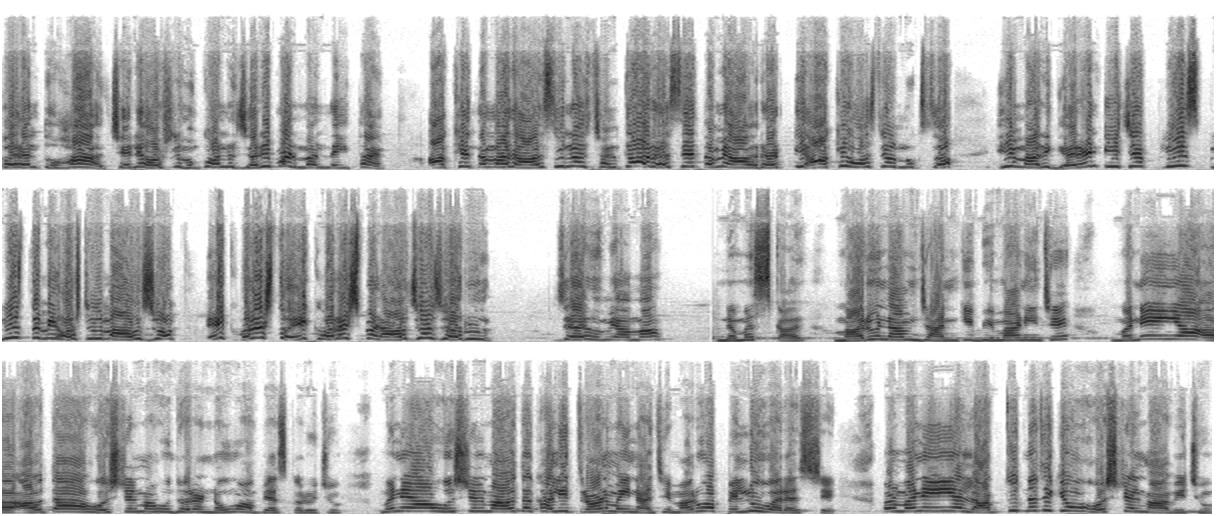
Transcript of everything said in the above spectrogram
પરંતુ હા, છેલ્લે હોસ્ટેલ મૂકવાનું જરી પણ મન નહીં થાય. આખે તમારા આંસુનો છલકાર હશે. તમે રડતી આખે હોસ્ટેલ મૂકશો. એ મારી ગેરંટી છે. પ્લીઝ પ્લીઝ તમે હોસ્ટેલમાં આવજો. એક વર્ષ તો એક વર્ષ પણ આવજો જરૂર. જય ઉમિયામાં નમસ્કાર મારું નામ જાનકી ભીમાણી છે. મને અહીંયા આવતા હોસ્ટેલમાં હું ધોરણ નવમાં અભ્યાસ કરું છું. મને આ હોસ્ટેલમાં આવતા ખાલી ત્રણ મહિના છે. મારું આ પહેલું વર્ષ છે. પણ મને અહીંયા લાગતું જ નથી કે હું હોસ્ટેલમાં આવી છું.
